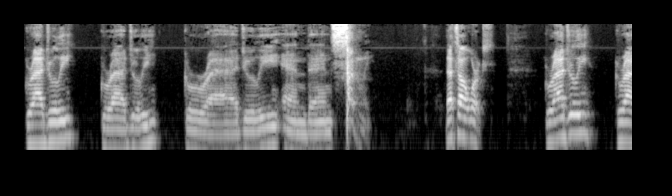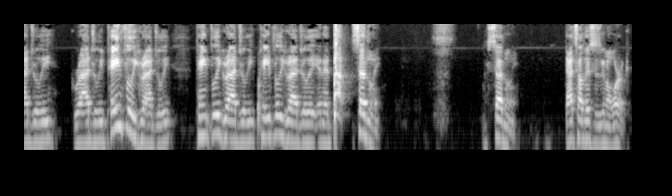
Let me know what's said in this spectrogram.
gradually, gradually, gradually, and then suddenly. That's how it works. Gradually, gradually, gradually, painfully gradually, painfully gradually, painfully gradually, and then pop, suddenly. Suddenly. That's how this is going to work.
